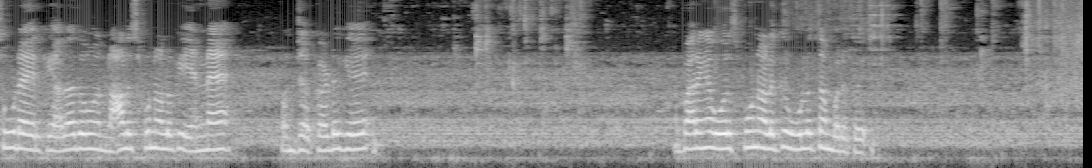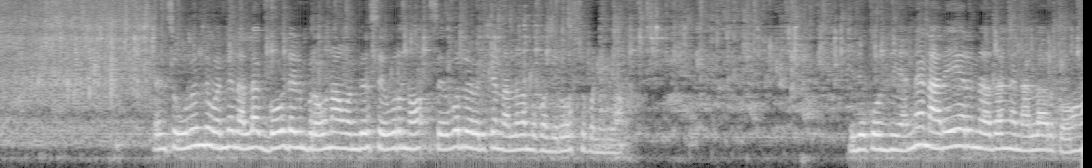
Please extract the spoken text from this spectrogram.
சூடாகிருக்கு அதாவது ஒரு நாலு ஸ்பூன் அளவுக்கு எண்ணெய் கொஞ்சம் கடுகு. பாருங்கள் ஒரு ஸ்பூன் அளவுக்கு உளுத்தம்பருப்பு ஃப்ரெண்ட்ஸ் உளுந்து வந்து நல்லா கோல்டன் ப்ரௌனாக வந்து செவரணும். செவர்ற வரைக்கும் நல்லா நம்ம கொஞ்சம் ரோஸ்ட் பண்ணிக்கலாம். இது கொஞ்சம் எண்ணெய் நிறைய இருந்தால் தாங்க நல்லாயிருக்கும்.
